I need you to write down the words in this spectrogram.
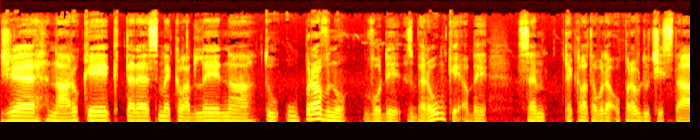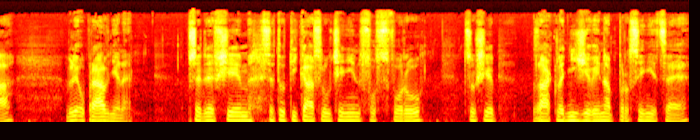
Že nároky, které jsme kladli na tu úpravnu vody z Berounky, aby sem tekla ta voda opravdu čistá, byly oprávněné. Především se to týká sloučenin fosforu, což je základní živina prosinice.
